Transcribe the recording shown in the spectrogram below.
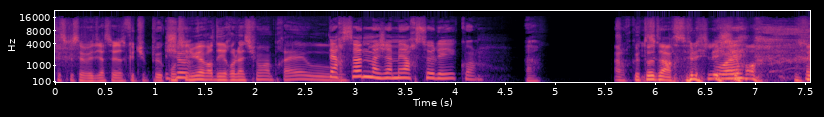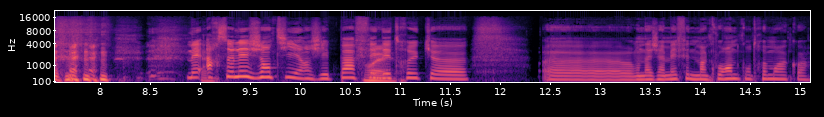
Qu'est-ce que ça veut dire? Ça veut dire que tu peux Je- continuer à avoir des relations après ou... personne m'a jamais harcelé, quoi. Alors que toi, t'as harcelé les Ouais. gens. Mais harcelé gentil, hein. J'ai pas fait Ouais. des trucs. euh, euh, on n'a jamais fait de main courante contre moi, quoi.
